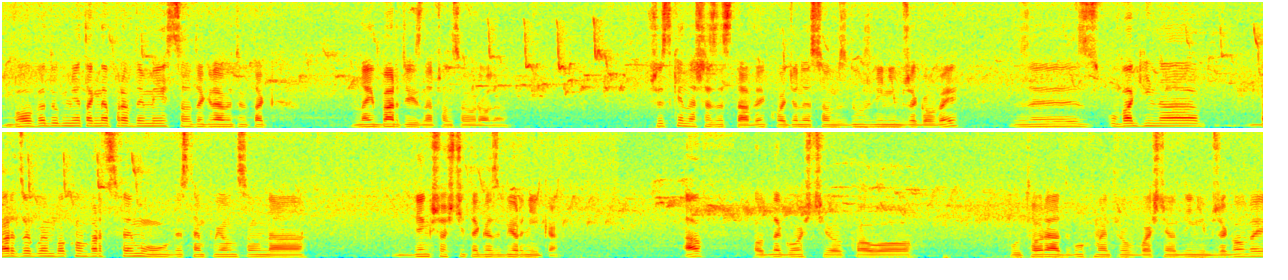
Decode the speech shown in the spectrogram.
Bo według mnie tak naprawdę miejsca odegrały tu tak najbardziej znaczącą rolę. Wszystkie nasze zestawy kładzione są wzdłuż linii brzegowej z, z uwagi na bardzo głęboką warstwę mułu występującą na większości tego zbiornika. A w odległości około 1,5-2 metrów właśnie od linii brzegowej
